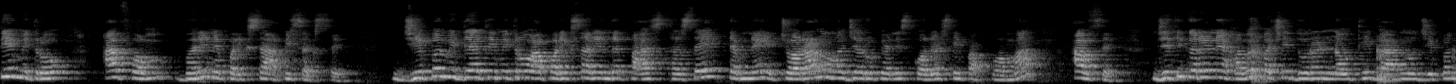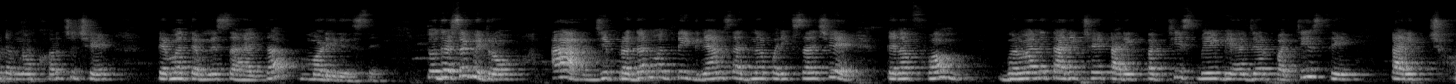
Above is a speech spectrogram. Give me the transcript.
તે મિત્રો આ ફોર્મ ભરીને પરીક્ષા આપી શકશે. જે પણ વિદ્યાર્થી મિત્રો આ પરીક્ષાની અંદર પાસ થશે, તેમને ચોરાણું હજાર રૂપિયાની સ્કોલરશીપ આપવામાં આવશે. જેથી કરીને હવે પછી ધોરણ નવથી બારનો જે પણ તેમનો ખર્ચ છે, તેમાં તેમને સહાયતા મળી રહેશે. તો દર્શક મિત્રો, આ જે પ્રધાનમંત્રી જ્ઞાન સાધના પરીક્ષા છે, તેના ફોર્મ ભરવાની તારીખ છે, તારીખ પચીસ બે બે હજાર પચીસથી તારીખ છ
